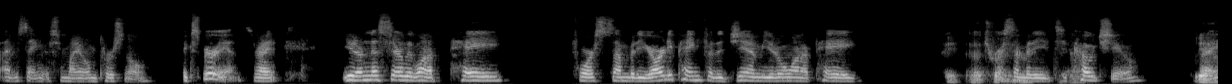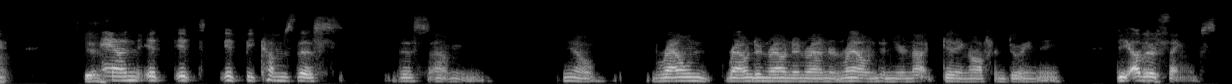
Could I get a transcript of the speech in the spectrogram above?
I'm saying this from my own personal experience, right? You don't necessarily want to pay for somebody. You're already paying for the gym. You don't want to pay for somebody to yeah. coach you, yeah. right? Yeah. And it it it becomes this this um you know round round and round and round and round and you're not getting off and doing the the other right. things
